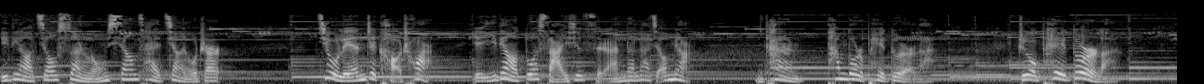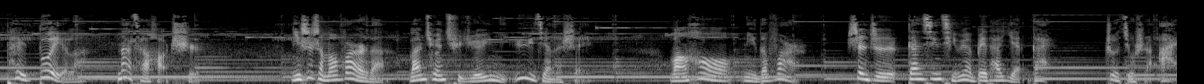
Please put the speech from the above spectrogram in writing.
一定要浇蒜蓉、香菜、酱油汁儿，就连这烤串儿也一定要多撒一些孜然的辣椒面儿。你看，他们都是配对儿了，只有配对儿了，配对了，那才好吃。”你是什么味儿的，完全取决于你遇见了谁。往后你的味儿，甚至甘心情愿被他掩盖，这就是爱。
